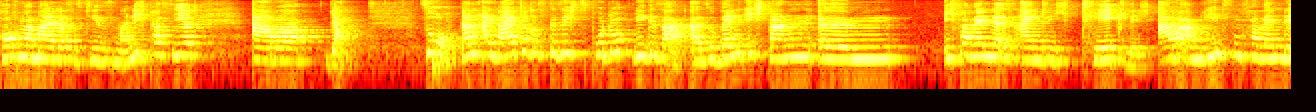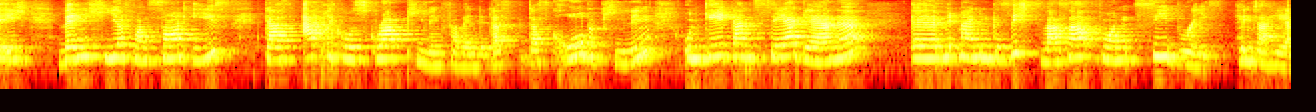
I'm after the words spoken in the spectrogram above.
Hoffen wir mal, dass es dieses Mal nicht passiert, aber ja. So, dann ein weiteres Gesichtsprodukt, wie gesagt, also wenn ich dann... Ähm, ich verwende es eigentlich täglich, aber am liebsten verwende ich, wenn ich hier von Saint Yves das Apricot Scrub Peeling verwendet, das, das grobe Peeling und geht dann sehr gerne äh, mit meinem Gesichtswasser von Seabreeze hinterher.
